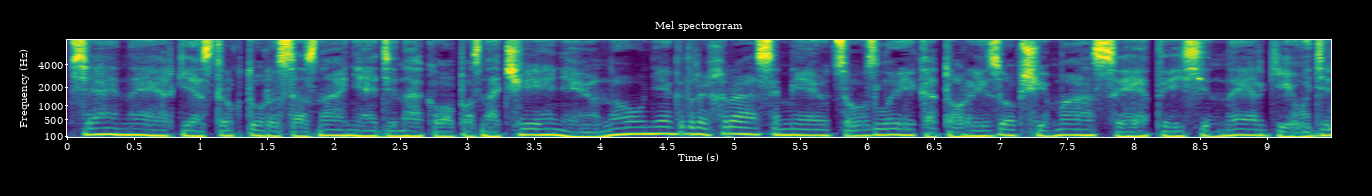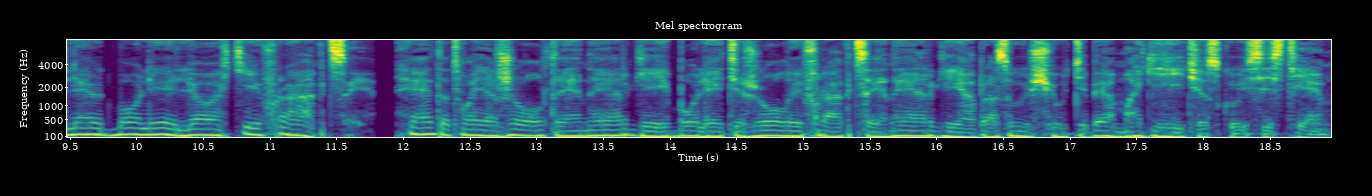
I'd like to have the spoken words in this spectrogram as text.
Вся энергия структуры сознания одинакова по значению, но у некоторых рас имеются узлы, которые из общей массы этой синергии выделяют более легкие фракции. Это твоя желтая энергия и более тяжелые фракции энергии, образующие у тебя магическую систему.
